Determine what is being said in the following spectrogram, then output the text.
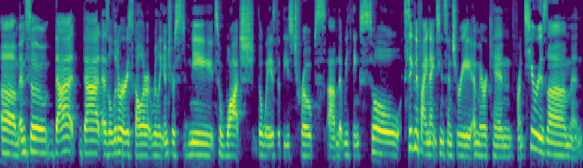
Um, and so that that as a literary scholar it really interested me to watch the ways that these tropes um, that we think so signify 19th century american frontierism and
